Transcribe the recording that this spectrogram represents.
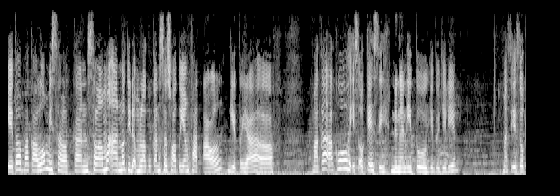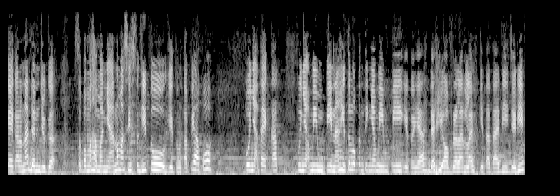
yaitu apa? Kalau misalkan selama Ano tidak melakukan sesuatu yang fatal gitu ya, uh, maka aku is okay sih dengan itu gitu. Jadi masih is okay karena dan juga sepemahamannya Ano masih segitu gitu. Tapi aku punya tekad, punya mimpi. Nah itu lo pentingnya mimpi gitu ya dari obrolan live kita tadi. Jadi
